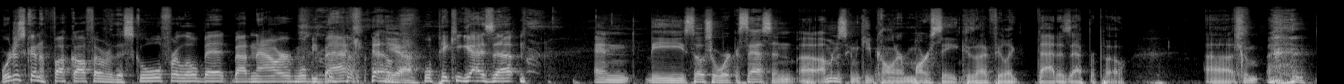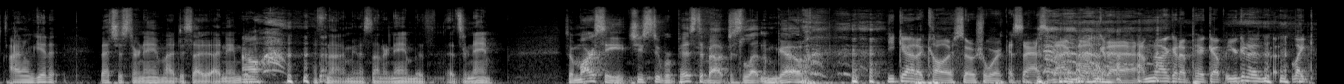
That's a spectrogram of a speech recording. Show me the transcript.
We're just gonna fuck off over the school for a little bit, about an hour. We'll be back. Yeah. we'll pick you guys up. And the social work assassin, uh, I'm just going to keep calling her Marcy because I feel like that is apropos. Uh, so I don't get it. that's just her name. I decided I named her. Oh. that's not. I mean, that's not her name. That's, that's her name. So Marcy, she's super pissed about just letting him go. You gotta call her social work assassin. I'm not gonna. I'm not gonna pick up. You're gonna like.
